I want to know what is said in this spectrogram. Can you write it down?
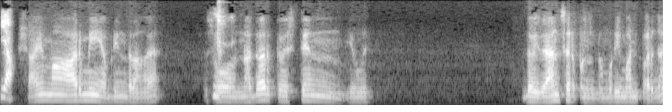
யா ஷாய்மா ஆர்மி அப்படின்றாங்க. ஸோ நதர் கொஸ்டின் இவங்க இதோ இது ஆன்சர் பண்ண முடியுமான்னு பாருங்க.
